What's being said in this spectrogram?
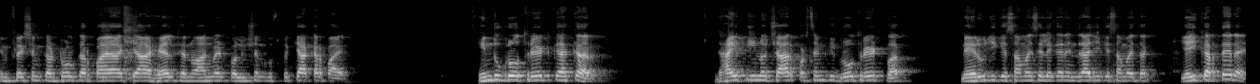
इन्फ्लेशन कंट्रोल कर पाया, क्या हेल्थ एनवायरमेंट पोल्यूशन उस पर क्या कर पाए? हिंदू ग्रोथ रेट कहकर ढाई तीन और चार परसेंट की ग्रोथ रेट पर नेहरू जी के समय से लेकर इंदिरा जी के समय तक यही करते रहे।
